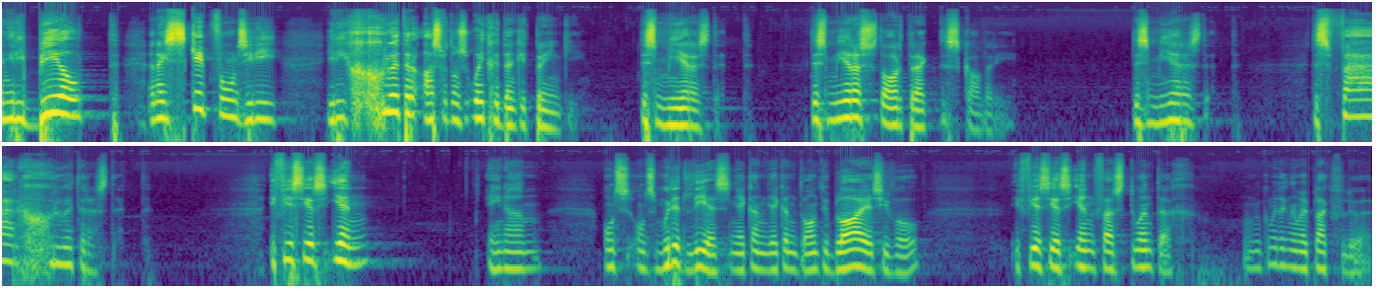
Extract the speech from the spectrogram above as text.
in hierdie beeld en hy skep vir ons hierdie hierdie groter as wat ons ooit gedink het prentjie. Dis meer as dit. Dis meer as Star Trek Discovery Dis meer as dit. Dis ver groter as dit. Efesiërs 1 en um ons ons moet dit lees en jy kan jy kan daartoe blaai as jy wil. Efesiërs 1 vers 20. En hoekom het ek nou my plek verloor?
